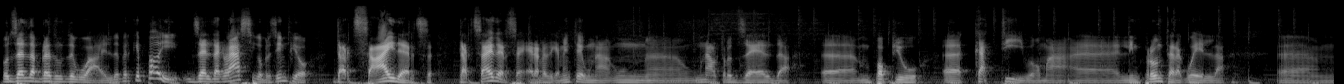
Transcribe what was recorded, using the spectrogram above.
o Zelda Breath of the Wild? Perché poi Zelda classico, per esempio, Darksiders. Darksiders era praticamente una, un, un, altro Zelda, eh, un po' più eh, cattivo, ma eh, l'impronta era quella. Ehm.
